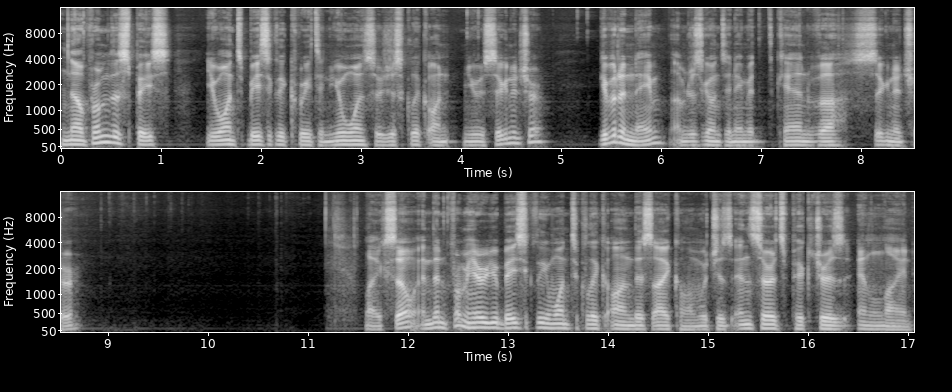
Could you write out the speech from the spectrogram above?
Now from this space, you want to basically create a new one. So just click on new signature. Give it a name. I'm just going to name it Canva signature like so. And then from here, you basically want to click on this icon, which is insert pictures inline.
